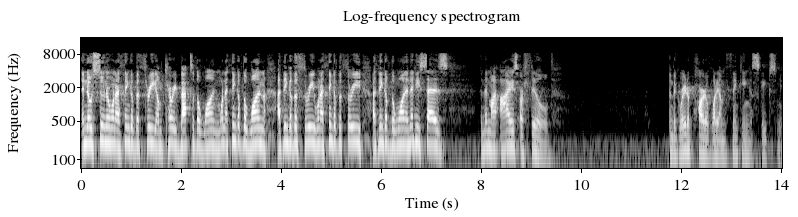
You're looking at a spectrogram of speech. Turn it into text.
And no sooner when I think of the three, I'm carried back to the one. When I think of the one, I think of the three. When I think of the three, I think of the one. And then he says, and then my eyes are filled. And the greater part of what I'm thinking escapes me.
